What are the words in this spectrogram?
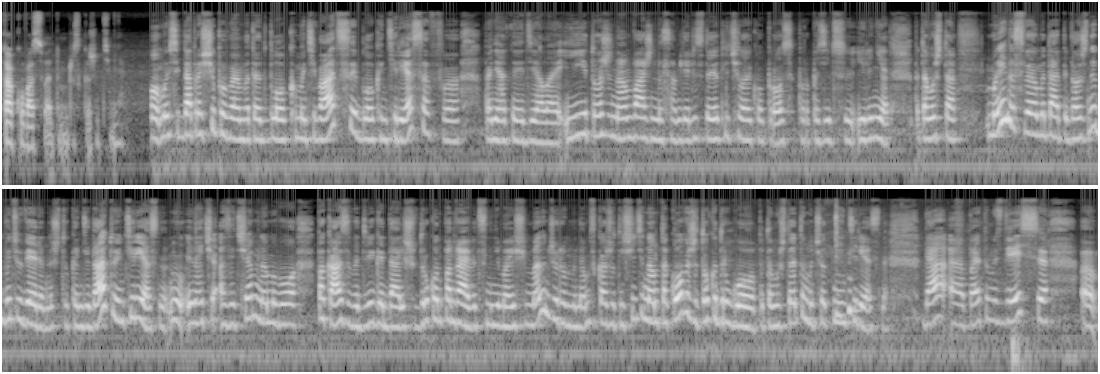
Как у вас в этом? Расскажите мне. Мы всегда прощупываем вот этот блок мотивации, блок интересов, э, понятное дело, и тоже нам важно, на самом деле, задает ли человек вопрос про позицию или нет, потому что мы на своем этапе должны быть уверены, что кандидату интересно, ну, иначе, а зачем нам его показывать, двигать дальше? Вдруг он понравится нанимающим менеджерам, и нам скажут, ищите нам такого же, только другого, потому что этому что-то неинтересно, да, э, поэтому здесь, э,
